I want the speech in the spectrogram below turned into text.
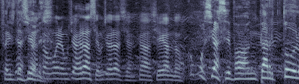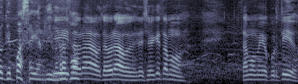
felicitaciones. Bueno, muchas gracias, muchas gracias. Llegando. ¿Cómo se hace para bancar todo lo que pasa ahí arriba, Sí, está Rafa? bravo, está bravo. Desde se ve que estamos, estamos medio curtidos.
